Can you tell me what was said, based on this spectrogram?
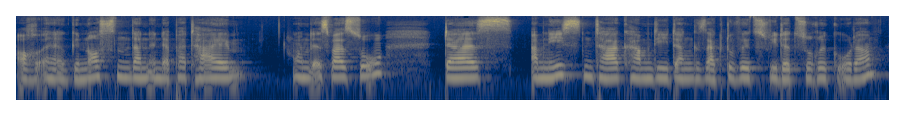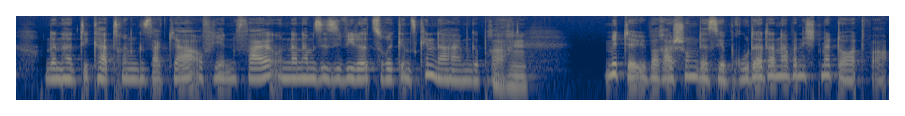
auch äh, Genossen dann in der Partei. Und es war so, dass am nächsten Tag haben die dann gesagt, du willst wieder zurück, oder? Und dann hat die Katrin gesagt, ja, auf jeden Fall. Und dann haben sie sie wieder zurück ins Kinderheim gebracht. Mhm. Mit der Überraschung, dass ihr Bruder dann aber nicht mehr dort war.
